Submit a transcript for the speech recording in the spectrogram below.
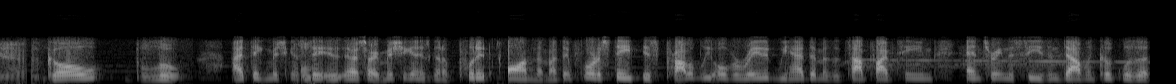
Yeah. Go blue. I think Michigan State, uh, sorry, Michigan is going to put it on them. I think Florida State is probably overrated. We had them as a top five team entering the season. Dalvin Cook was a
